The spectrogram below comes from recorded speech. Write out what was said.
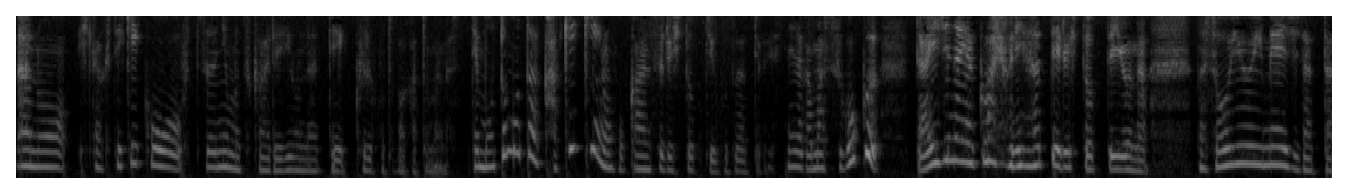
あの比較的こう普通にも使われるようになってくる言葉かと思います。でもともとは掛け金を保管する人っていうことだったようですねだからまあすごく大事な役割を担っている人っていうような、まあ、そういうイメージだった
